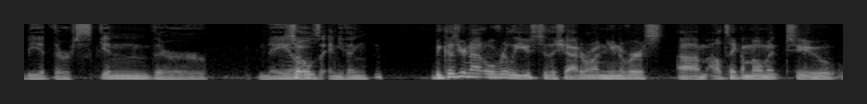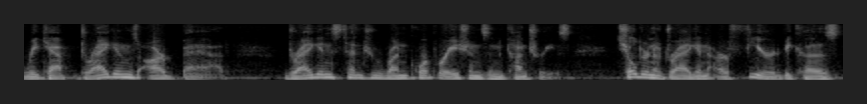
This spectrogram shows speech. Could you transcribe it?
Be it their skin, their nails, So- anything? Because you're not overly used to the Shadowrun universe, um, I'll take a moment to recap. Dragons are bad. dragons tend to run corporations and countries. Children of dragon are feared because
